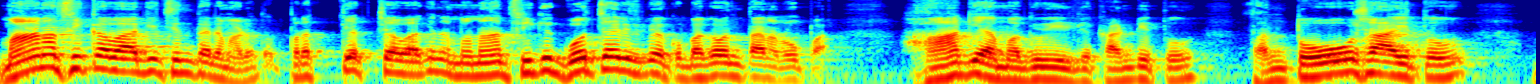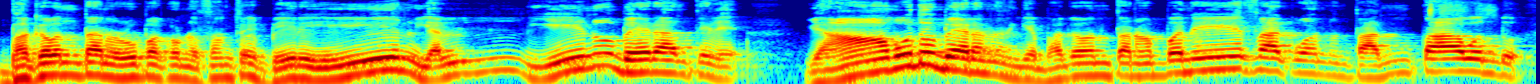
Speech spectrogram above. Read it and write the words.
ಮಾನಸಿಕವಾಗಿ ಚಿಂತನೆ ಮಾಡೋದು, ಪ್ರತ್ಯಕ್ಷವಾಗಿ ನಮ್ಮ ಮನಸ್ಸಿಗೆ ಗೋಚರಿಸಬೇಕು ಭಗವಂತನ ರೂಪ. ಹಾಗೆ ಆ ಮಗುವಿಗೆ ಕಂಡಿತು, ಸಂತೋಷ ಆಯಿತು. ಭಗವಂತನ ರೂಪ ಕೊಂಡು ಸಂತೋಷ, ಬೇರೆ ಏನು ಎಲ್, ಏನೂ ಬೇಡ ಅಂತೇಳಿ, ಯಾವುದೂ ಬೇಡ ನನಗೆ. ಭಗವಂತನೊಬ್ಬನೇ ಸಾಕು ಅನ್ನೋಂಥ ಅಂಥ ಒಂದು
